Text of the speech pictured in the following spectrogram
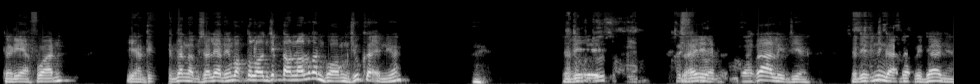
dari F1. Ya kita nggak bisa lihat ini waktu launching tahun lalu kan bohong juga ini kan. Jadi ya. saya dua kali dia. Jadi ini nggak ada bedanya.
